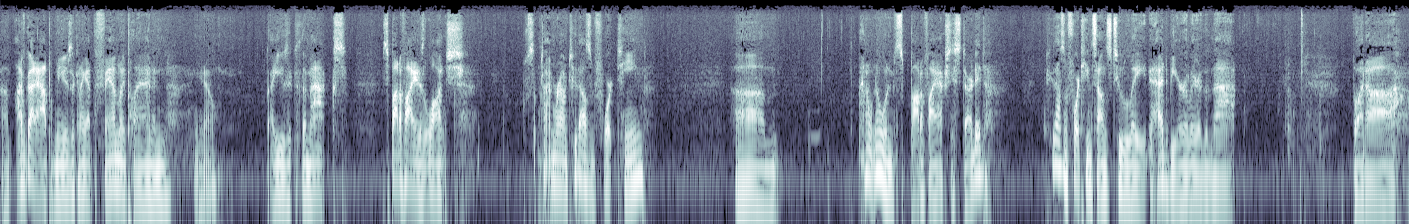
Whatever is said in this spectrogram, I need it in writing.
Um, I've got Apple Music and I got the family plan, and you know, I use it to the max. Spotify is launched sometime around 2014. Um, I don't know when Spotify actually started. 2014 sounds too late. It had to be earlier than that. But uh,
